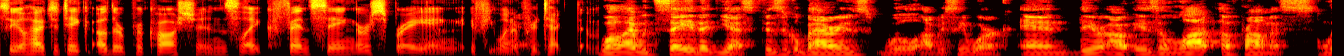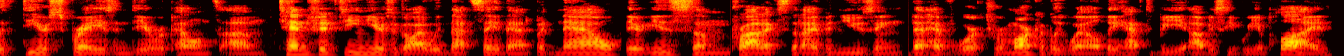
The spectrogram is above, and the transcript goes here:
So you'll have to take other precautions like fencing or spraying if you want to protect them. Well, I would say that yes, physical barriers will obviously work. And there are, is a lot of promise with deer sprays and deer repellents. Um, 10, 15 years ago, I would not say that. But now there is some products that I've been using that have worked remarkably well. They have to be obviously reapplied,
